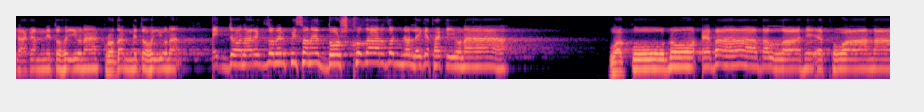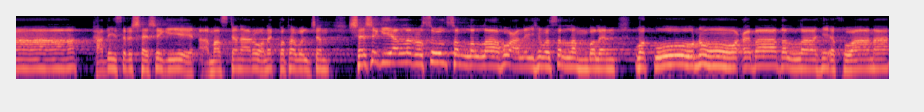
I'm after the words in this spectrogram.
রাগান্বিত হইও না, ক্রোধান্বিত হইও না। একজন আরেকজনের পিছনে দোষ খোঁজার জন্য লেগে থাকিও না। ওয়াকুনু ইবাদাল্লাহি ইখওয়ানা। হাদিসের শেষে গিয়ে, মাঝখানে আরও অনেক কথা বলছেন। শেষে গিয়ে আল্লাহ রসুল সাল্লাল্লাহু আলাইহি ওয়াসাল্লাম বলেন, ওয়াকুনু ইবাদাল্লাহি ইখওয়ানা।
